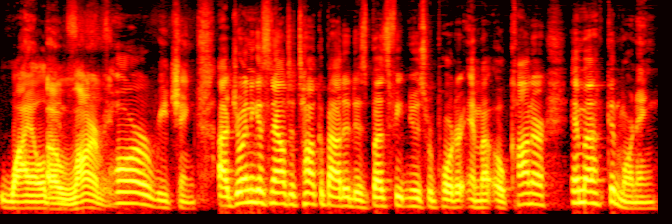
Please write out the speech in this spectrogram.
wild. Alarming. Far-reaching. Uh, joining us now to talk about it is BuzzFeed News reporter Emma O'Connor. Emma, good morning.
